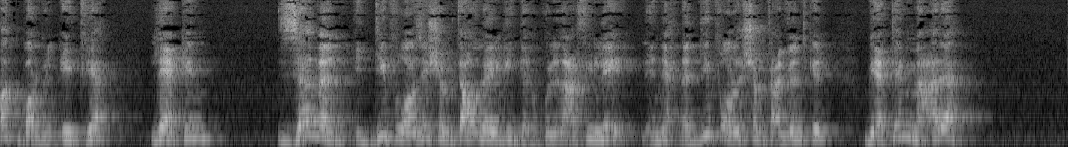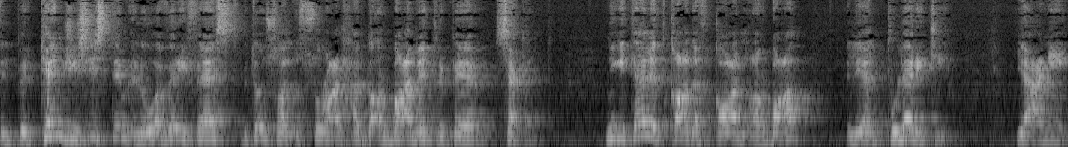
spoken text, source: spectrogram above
أكبر من ال atria لكن زمن ال depolarization بتاعه قليل جدا. وكلنا عارفين ليه؟ لأن إحنا ال depolarization بتاع ال ventricle بيتم على ال Purkinje system اللي هو very fast بتوصل السرعة لحد 4 متر per second نيجي ثالث قاعدة في قواعد الأربعة اللي هي ال polarity يعني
